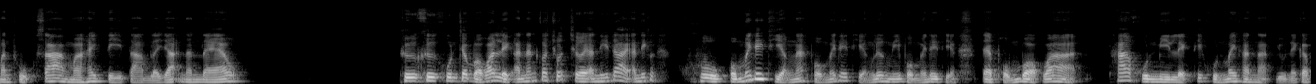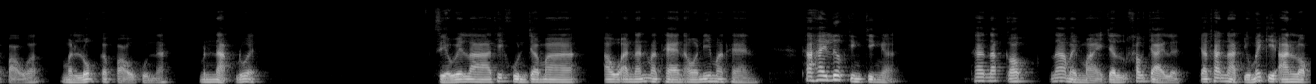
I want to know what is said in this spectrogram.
มันถูกสร้างมาให้ตีตามระยะนั้นแล้วคือคือคุณจะบอกว่าเหล็กอันนั้นก็ชดเชยอันนี้ได้ อันนี้ก็ถูกผมไม่ได้เถียงนะ ผมไม่ได้เถียงเรื่องนี้ ผมไม่ได้เถียง แต่ผมบอกว่า ถ้าคุณมีเหล็กที่คุณไม่ถนัดอยู่ในกระเป๋าอะมันลกกระเป๋าคุณนะ มันหนักด้วย เสียเวลาที่คุณจะมาเอาอันนั้นมาแทนเอาอันนี้มาแทน ถ้าให้เลือกจริง ๆอะถ้านักกอล์ฟหน้าใหม่ ๆ จะเข้าใจเลย จะถนัดอยู่ไม่กี่อันหรอก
